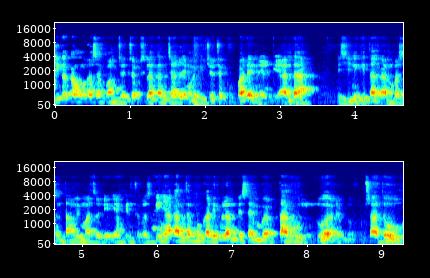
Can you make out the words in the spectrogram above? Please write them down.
Jika kamu merasa kurang cocok, silahkan cari yang lebih cocok kepada energi Anda. Di sini kita akan bahas tentang 5 zodiak yang pintu rezekinya akan terbuka di bulan Desember tahun 2021.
